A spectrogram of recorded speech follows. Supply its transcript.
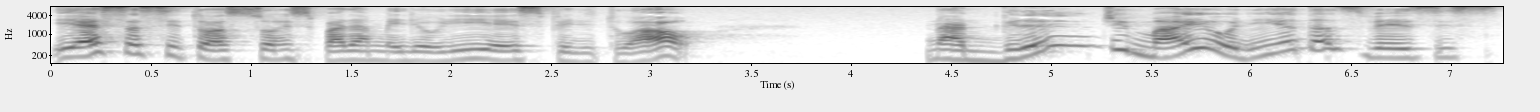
E essas situações para a melhoria espiritual, na grande maioria das vezes,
